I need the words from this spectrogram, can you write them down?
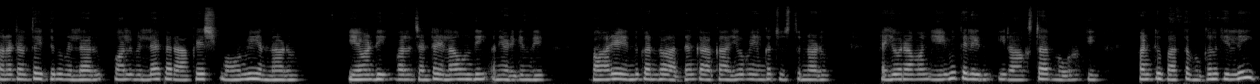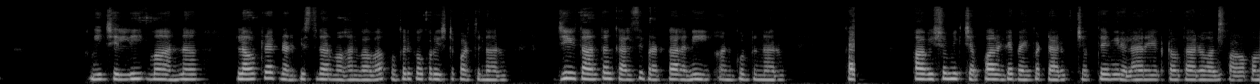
అనటంతో ఇద్దరు వెళ్ళారు వాళ్ళు వెళ్ళాక రాకేష్ మౌన్వి అన్నాడు. ఏమండి వాళ్ళ జంట ఎలా ఉంది? అని అడిగింది. భార్య ఎందుకందో అర్థం కాక అయోమయంగా చూస్తున్నాడు. అయ్యో రామ ఏమీ తెలియదు ఈ రాక్ స్టార్ మొగుడికి అంటూ భర్త బుగ్గలకెళ్ళి మీ చెల్లి మా అన్న లవ్ ట్రాక్ నడిపిస్తున్నారు మహాన్ బాబా. ఒకరికొకరు ఇష్టపడుతున్నారు. జీవితాంతం కలిసి బ్రతకాలని అనుకుంటున్నారు. ఆ విషయం మీకు చెప్పాలంటే భయపడ్డారు. చెప్తే మీరు ఎలా రియాక్ట్ అవుతారో అని పాపం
